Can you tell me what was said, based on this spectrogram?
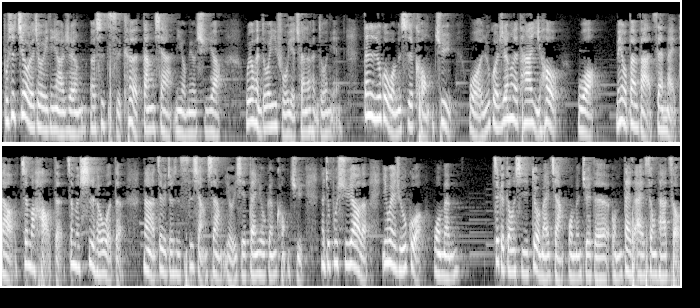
不是旧了就一定要扔，而是此刻当下你有没有需要？我有很多衣服也穿了很多年，但是如果我们是恐惧，我如果扔了它以后，我没有办法再买到这么好的、这么适合我的，那这个就是思想上有一些担忧跟恐惧，那就不需要了。因为如果我们这个东西对我们来讲，我们觉得我们带着爱送他走，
